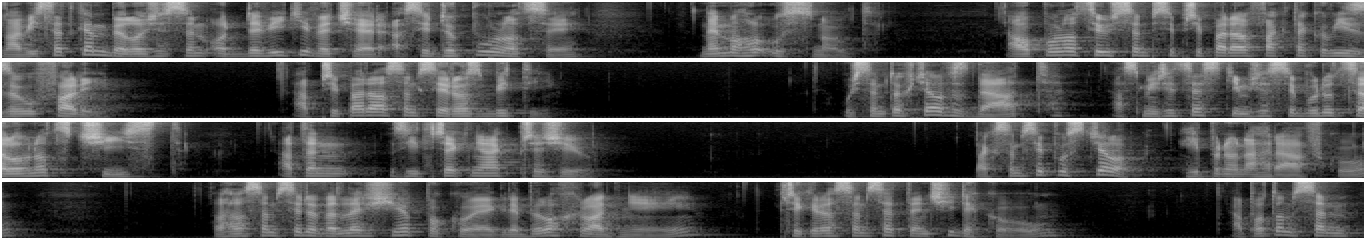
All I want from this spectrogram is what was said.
No a výsledkem bylo, že jsem od 9 večer asi do půlnoci nemohl usnout. A o půlnoci už jsem si připadal fakt takový zoufalý. A připadal jsem si rozbitý. Už jsem to chtěl vzdát a smířit se s tím, že si budu celou noc číst a ten zítřek nějak přežiju. Pak jsem si pustil hypnonahrávku, lehl jsem si do vedlejšího pokoje, kde bylo chladněji, přikryl jsem se tenčí dekou a potom jsem,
